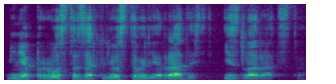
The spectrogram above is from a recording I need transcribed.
Меня просто захлестывали радость и злорадство.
